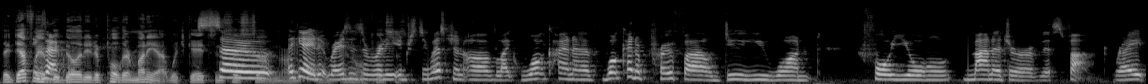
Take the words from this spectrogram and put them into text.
They definitely have the ability to pull their money out, which Gates insists so on. on again it raises a really cases. interesting question of like what kind of what kind of profile do you want for your manager of this fund right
